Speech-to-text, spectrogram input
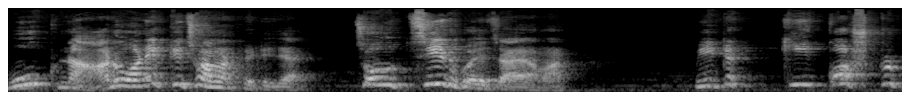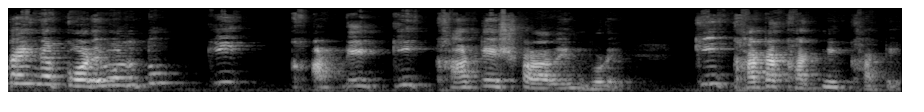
বুক না আরও অনেক কিছু আমার ফেটে যায়। চৌচির হয়ে যায় আমার। মেয়েটা কি কষ্টটাই না করে বলো তো? কি খাটে কি খাটে সারাদিন ধরে। কি খাটা খাটনি খাটে?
